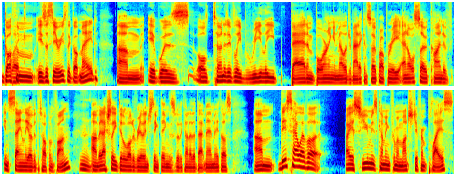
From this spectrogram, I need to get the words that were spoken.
Gotham is a series that got made. Um, it was alternatively really bad and boring and melodramatic and soap opera and also kind of insanely over the top and fun. Um, it actually did a lot of really interesting things with the kind of the Batman mythos. Um, this, however, I assume is coming from a much different place.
